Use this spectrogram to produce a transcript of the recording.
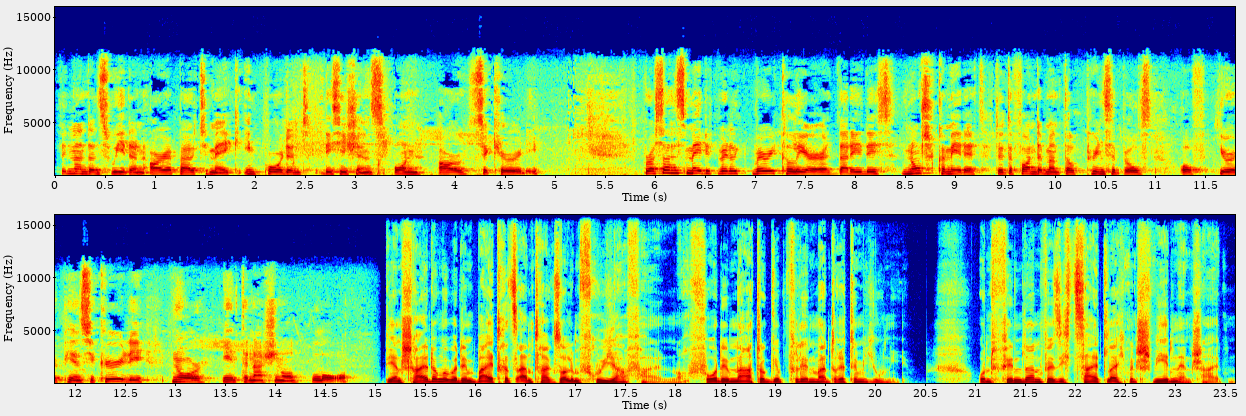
Finland and Sweden are about to make important decisions on our security. Russia has made it very, very clear that it is not committed to the fundamental principles of European security nor international law. Die Entscheidung über den Beitrittsantrag soll im Frühjahr fallen, noch vor dem NATO-Gipfel in Madrid im Juni. Und Finnland will sich zeitgleich mit Schweden entscheiden.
